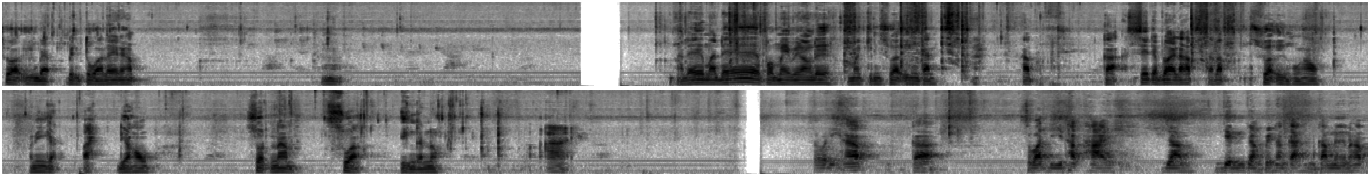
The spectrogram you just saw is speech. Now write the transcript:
สั่วอึ่งแบบเป็นตัวเลยนะครับมา เด้อมาเด้อพ่อแม่พี่น้องเด้อมากินซัวอึงกันครับก็เสร็จเรียบร้อยแล้วครับสำหรับสัวอึ่งของเราวันนี้ก็ไปเดี๋ยวเราสดน้ำสัวอึ่งกันเนาะอ้าสวัสดีครับก็สวัสดีทักทายยามเย็นอย่างเป็นทางการถึงกำเนิดนะครับ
